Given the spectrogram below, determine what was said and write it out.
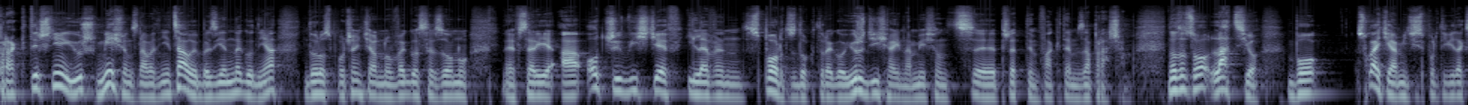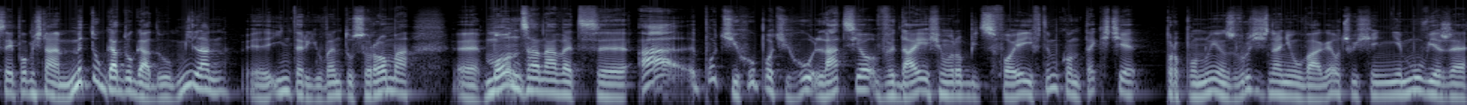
praktycznie już miesiąc, nawet niecały, bez jednego dnia do rozpoczęcia nowego sezonu w Serie A. Oczywiście w Eleven Sports, do którego już dzisiaj na miesiąc e, przed tym faktem zapraszam. No to co? Lazio, bo Słuchajcie, Amici Sportivi, tak sobie pomyślałem, my tu gadu gadu, Milan, e, Inter, Juventus, Roma, e, Monza nawet, a po cichu, po cichu Lazio wydaje się robić swoje i w tym kontekście proponuję zwrócić na nie uwagę. Oczywiście nie mówię, że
